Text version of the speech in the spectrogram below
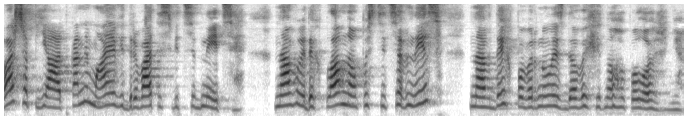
ваша п'ятка не має відриватись від сідниці. На видих плавно опустіться вниз, на вдих повернулись до вихідного положення.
